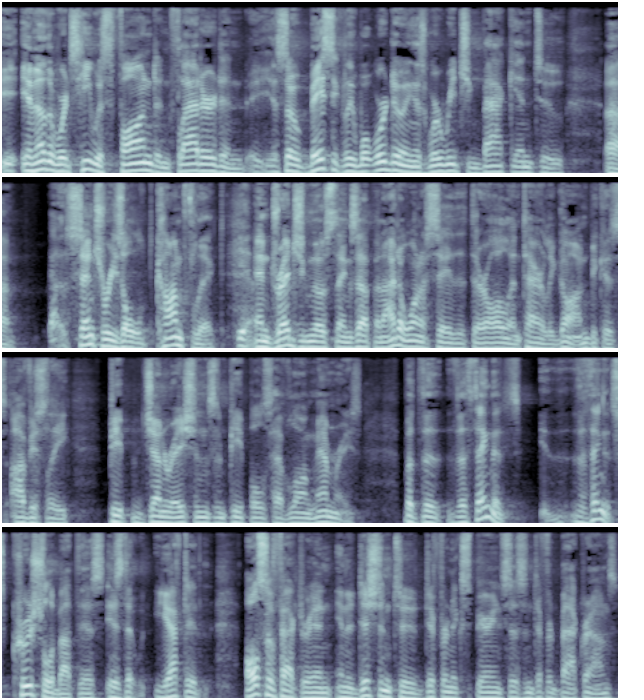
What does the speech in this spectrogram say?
in other words, he was fond and flattered, and so basically, what we're doing is we're reaching back into. Uh, centuries old conflict Yeah. and dredging those things up. And I don't want to say that they're all entirely gone because obviously peop generations and peoples have long memories. But the, the thing that's, the thing that's crucial about this is that you have to also factor in, in addition to different experiences and different backgrounds,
